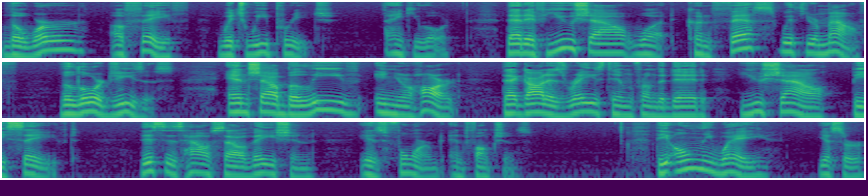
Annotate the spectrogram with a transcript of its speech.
the word of faith which we preach. Thank you, Lord. That if you shall what? Confess with your mouth the Lord Jesus, and shall believe in your heart that God has raised him from the dead, you shall be saved. This is how salvation is formed and functions. The only way, yes, sir.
